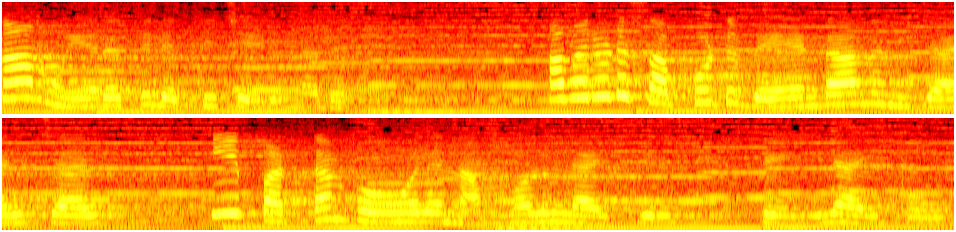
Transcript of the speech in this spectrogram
നാം ഉയരത്തിൽ എത്തിച്ചേരുന്നത്. അവരുടെ സപ്പോർട്ട് വേണ്ടാന്ന് വിചാരിച്ചാൽ ഈ പട്ടം പോലെ നമ്മളും ലൈഫിൽ ഫെയിലായി പോവും.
